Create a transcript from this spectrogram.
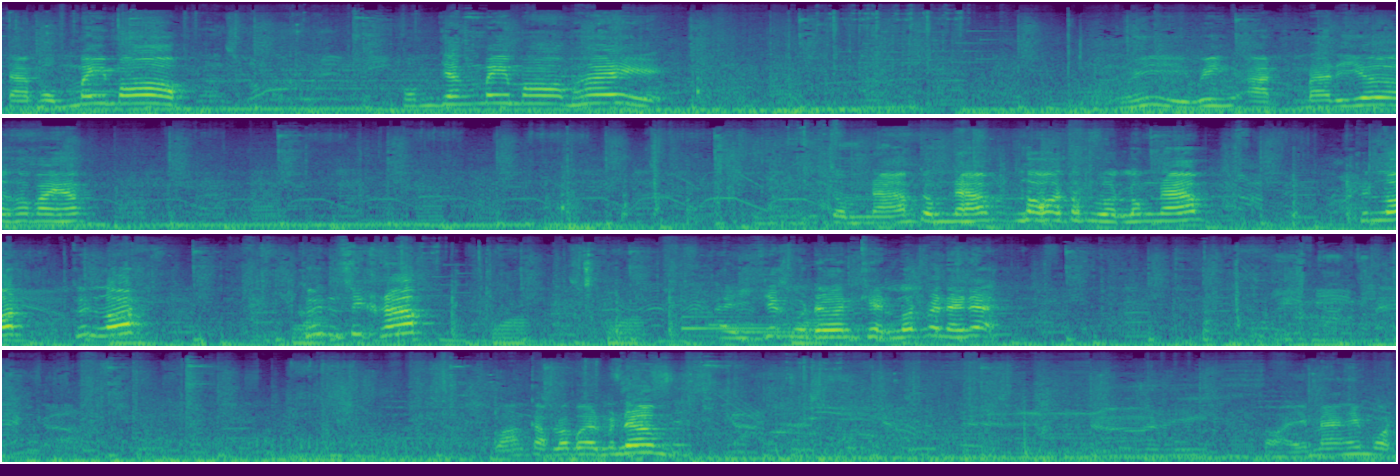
แต่ผมไม่มอบ ผมยังไม่มอบให้นี่วิ่งอัดบาริเออร์เข้าไปครับ จมน้ำจมน้ำรอตำรวจลงน้ำขึ้นรถขึ้นรถ ขึ้นสิครับ ไอ้ที่กูเดินเข็นรถไปไหนเนี่ยวางกับระเบิดเหมือนเดิม อยแม่งให้หมด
